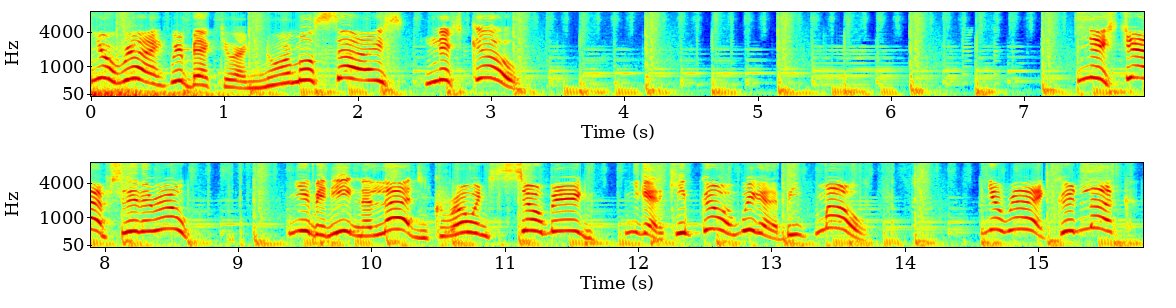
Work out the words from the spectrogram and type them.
All right, we're back to our normal size. Let's go. Nice job, Slither.io. You've been eating a lot and growing so big. You gotta keep going. We gotta beat Moe. All right, good luck.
